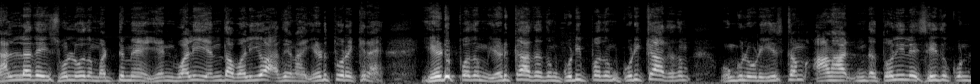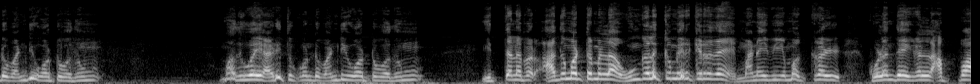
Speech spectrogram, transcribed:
நல்லதை சொல்வது மட்டுமே. என் வழி எந்த வழியோ அதை நான் எடுத்துரைக்கிறேன். எடுப்பதும் எடுக்காததும் குடிப்பதும் குடிக்காததும் உங்களுடைய இஷ்டம். ஆனால் இந்த தொழிலை செய்து கொண்டு வண்டி ஓட்டுவதும் மதுவை அடித்துக்கொண்டு வண்டி ஓட்டுவதும் இத்தனை பேர் அது மட்டும் இல்லை உங்களுக்கும் இருக்கிறதே. மனைவி மக்கள் குழந்தைகள் அப்பா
